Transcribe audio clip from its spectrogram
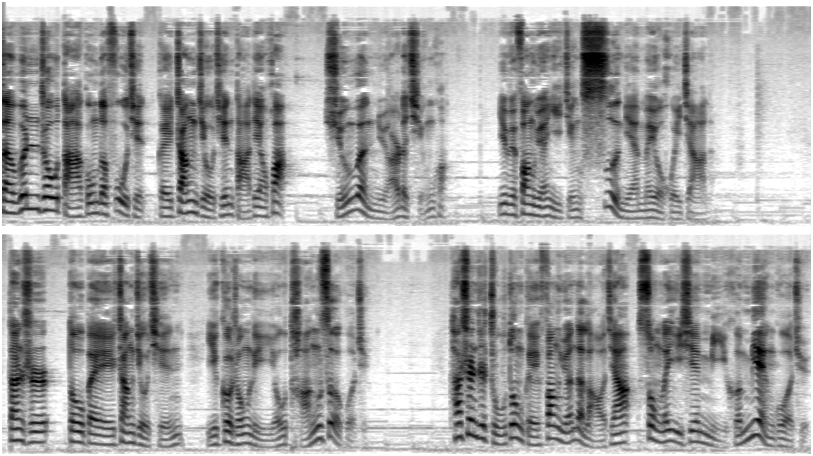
在温州打工的父亲给张九琴打电话询问女儿的情况，因为方圆已经四年没有回家了，但是都被张九琴以各种理由搪塞过去。他甚至主动给方圆的老家送了一些米和面过去，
